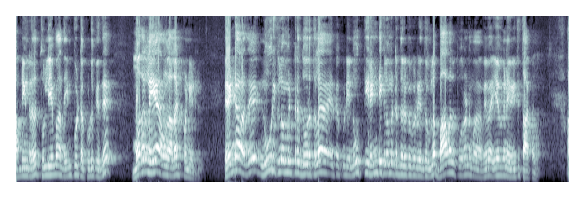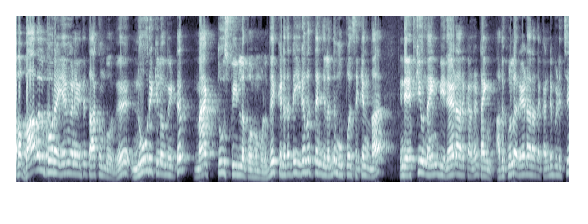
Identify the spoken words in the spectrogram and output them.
அப்படின்றத துல்லியமா அந்த இன்புட்டை கொடுக்குது. முதல்லயே அவங்க அலர்ட் பண்ணிடுது. ரெண்டாவது நூறு கிலோமீட்டர் தூரத்துல இருக்கக்கூடிய நூத்தி ரெண்டு கிலோமீட்டர் தூரம் இருக்கக்கூடிய தூரத்துல பாவல்பூரை நம்ம ஏவுகணை வைத்து தாக்கணும். அப்ப பாவல்பூரை ஏவுகணை வைத்து தாக்கும்போது நூறு கிலோமீட்டர் மேக் டூ ஸ்பீட்ல போகும்பொழுது கிட்டத்தட்ட இருபத்தஞ்சுல இருந்து முப்பது செகண்ட் தான் இந்த HQ9B நைன் பி ரேடாருக்கான டைம் அதுக்குள்ள ரேடார் அதை கண்டுபிடிச்சு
